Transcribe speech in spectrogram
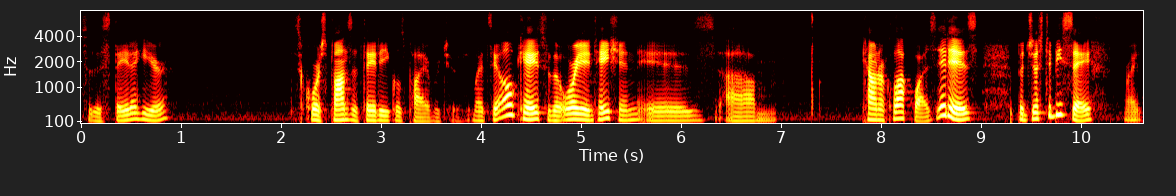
So this theta here, this corresponds to theta equals pi over 2. You might say, okay, so the orientation is um, counterclockwise. It is, but just to be safe, right,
